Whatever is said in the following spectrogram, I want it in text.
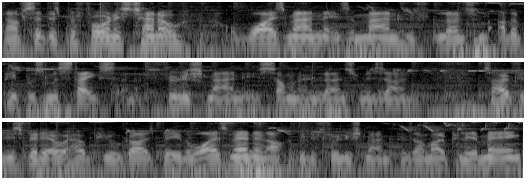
Now I've said this before on this channel, a wise man is a man who learns from other people's mistakes and a foolish man is someone who learns from his own. So hopefully this video will help you guys be the wise men and I could be the foolish man because I'm openly admitting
